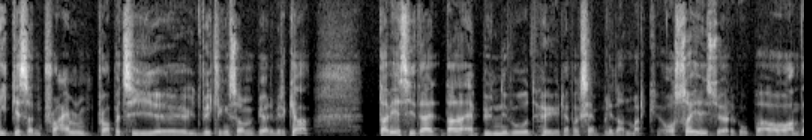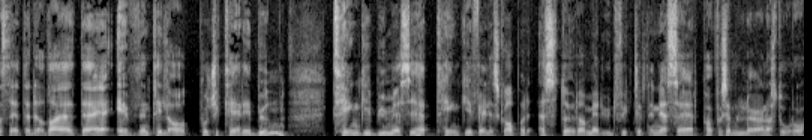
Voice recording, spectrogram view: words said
ikke sånn prime property-utvikling som Bjørvika, da vil jeg si at da er bunnivået høyere f.eks. i Danmark, også i Sør-Europa og andre steder. Da er, det er evnen til å prosjektere i bunn, tenke i bymessighet, tenke i fellesskaper, er større og mer utviklet enn jeg ser på f.eks. Og Storo.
